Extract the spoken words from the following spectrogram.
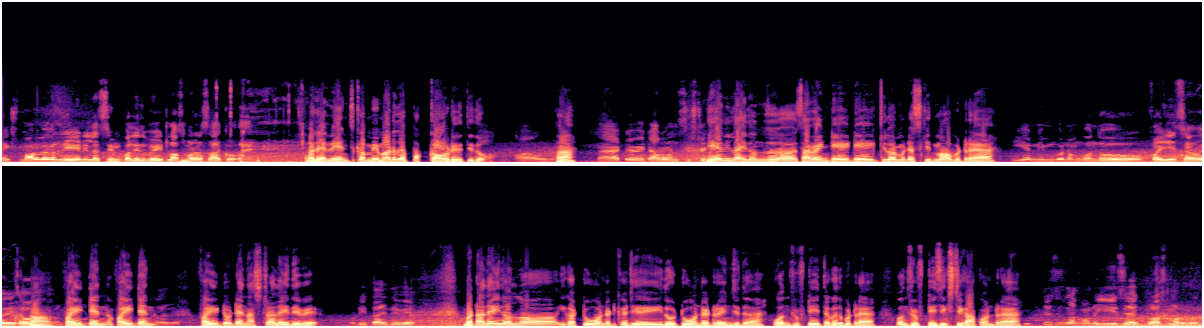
ನೆಕ್ಸ್ಟ್ ಮಾಡ್ಬೇಕಂದ್ರೆ ಏನಿಲ್ಲ ಸಿಂಪಲ್ ಇದು ವೆಯ್ಟ್ ಲಾಸ್ ಮಾಡಿದ್ರೆ ಸಾಕು. ಅದೇ ರೇಂಜ್ ಕಮ್ಮಿ ಮಾಡಿದ್ರೆ ಪಕ್ಕ ಹೊಡೆಯುತ್ತಿದ್ದು. ಹಾಂ ಬ್ಯಾಟ್ರಿ ವೆಯ್ಟ್ ಅರೌಂಡ್ ಸಿಕ್ಸ್ಟಿ ಏನಿಲ್ಲ ಇದೊಂದು ಸೆವೆಂಟಿ ಏಯ್ಟಿ ಕಿಲೋಮೀಟರ್ಸ್ ಇದು ಮಾಡಿಬಿಟ್ರೆ ಏನು ನಿಮಗೂ ನಮಗೊಂದು ಫೈವ್ ಹಾಂ five ten five ten five to ten ಅಷ್ಟರಲ್ಲೇ ಇದ್ದೀವಿ. ಹೊಡಿತಾ ಇದ್ದೀವಿ. ಬಟ್ ಅದೇ ಇದೊಂದು ಈಗ ಟೂ ಹಂಡ್ರೆಡ್ ಕೆ ಜಿ ಇದು ಟೂ ಹಂಡ್ರೆಡ್ ರೇಂಜ್ ಇದೆ. ಒನ್ ಫಿಫ್ಟಿ ತೆಗೆದುಬಿಟ್ರೆ ಒಂದು ಫಿಫ್ಟಿ ಸಿಕ್ಸ್ಟಿಗೆ ಹಾಕೊಂಡ್ರೆ ಫಿಫ್ಟಿ ಸಿಕ್ಸ್ ಹಾಕೊಂಡ್ರೆ ಈಸಿಯಾಗಿ ಕ್ರಾಸ್ ಮಾಡ್ಬೋದು.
